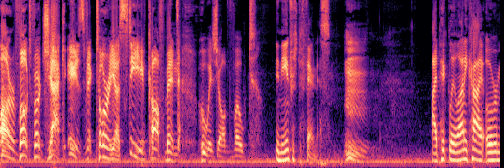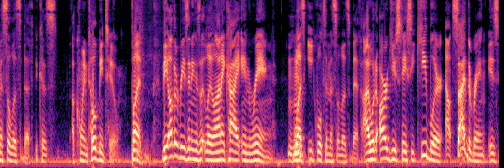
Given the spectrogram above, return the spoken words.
Our vote for Jack is Victoria Steve Kaufman. Who is your vote? In the interest of fairness, I picked Leilani Kai over Miss Elizabeth because a coin told me to. But the other reasoning is that Leilani Kai in ring mm-hmm. was equal to Miss Elizabeth. I would argue Stacy Keibler outside the ring is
